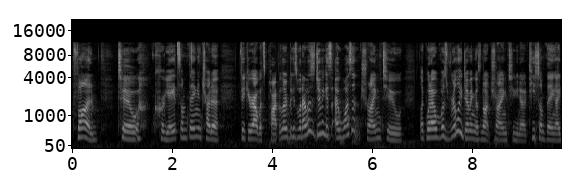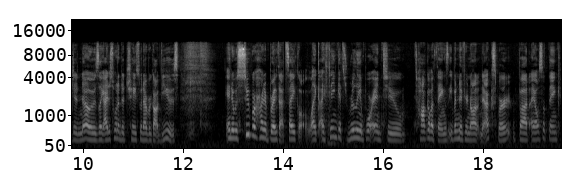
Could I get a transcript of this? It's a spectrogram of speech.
fun to create something and try to figure out what's popular because what I was doing is I wasn't trying to like what I was really doing was not trying to, you know, teach something I didn't know. It was like I just wanted to chase whatever got views. And it was super hard to break that cycle. Like I think it's really important to talk about things even if you're not an expert, but I also think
